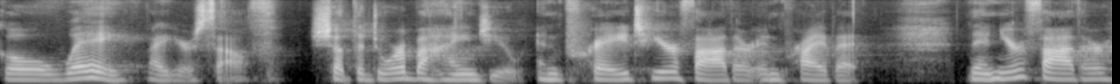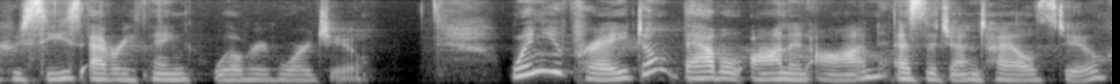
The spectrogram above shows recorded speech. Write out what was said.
go away by yourself, shut the door behind you, and pray to your Father in private. Then your Father, who sees everything, will reward you. When you pray, don't babble on and on as the Gentiles do.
